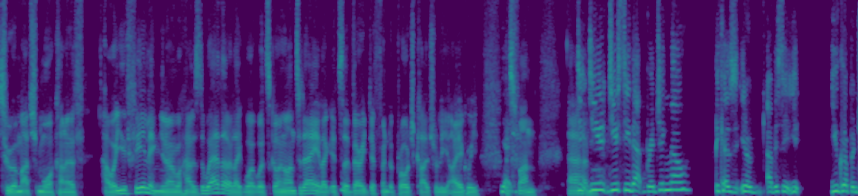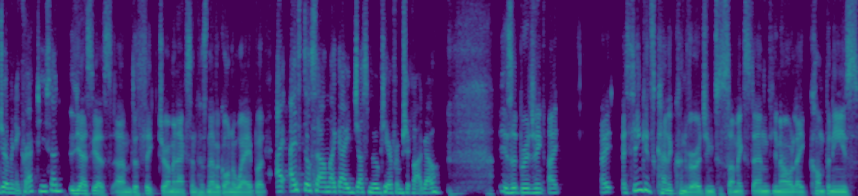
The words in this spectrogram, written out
to a much more kind of how are you feeling? You know, how's the weather? Like, what, what's going on today? Like, it's a very different approach culturally. I agree. Yeah. It's fun. Um, do, do, you do you see that bridging though? Because you know, obviously, you you grew up in Germany, correct? You said? Yes, yes. Um, the thick German accent has never gone away, but I, I still sound like I just moved here from Chicago. Is it bridging? I, I, I think it's kind of converging to some extent. You know, like companies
